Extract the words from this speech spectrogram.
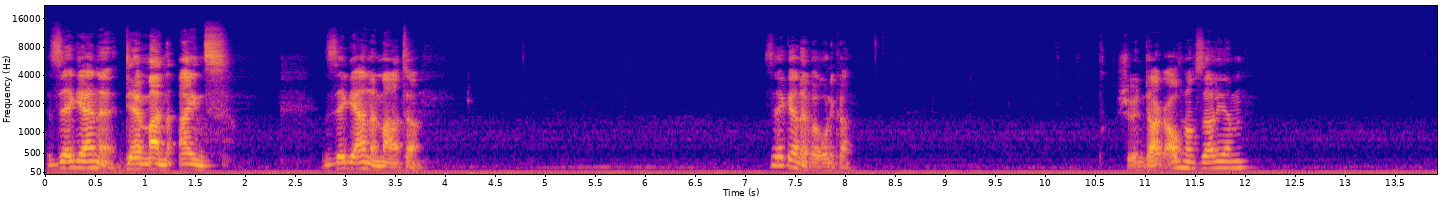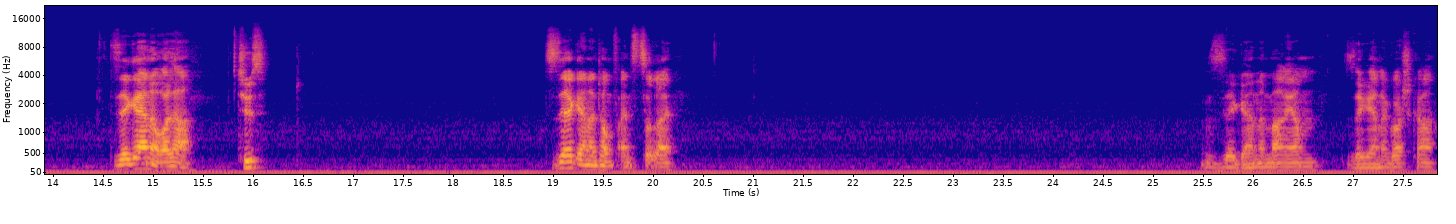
Sehr gerne, der Mann 1. Sehr gerne, Martha. Sehr gerne, Veronika. Schönen Tag auch noch, Saliam. Sehr gerne, Ola. Tschüss. Sehr gerne Tomf 1 zu 3. Sehr gerne Mariam. Sehr gerne Goschka.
